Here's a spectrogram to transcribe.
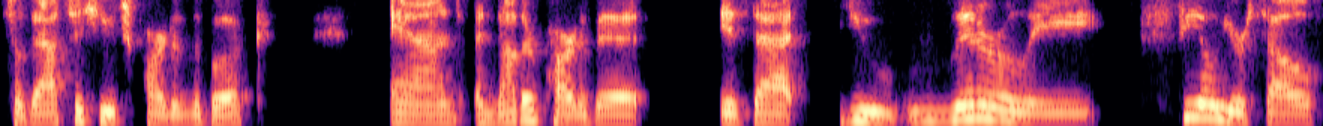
so that's a huge part of the book. And another part of it is that you literally feel yourself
